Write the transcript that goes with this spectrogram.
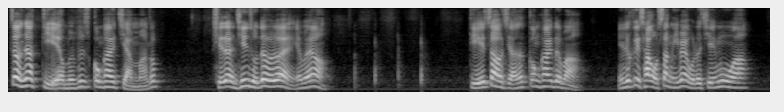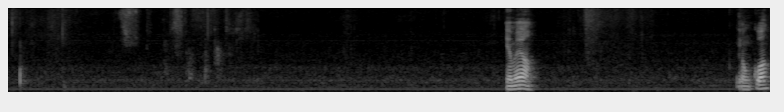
这种叫跌，我们不是公开讲嘛，都写的很清楚，对不对？有没有？跌照讲是公开的嘛？你就可以查我上礼拜五的节目啊，有没有？永光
